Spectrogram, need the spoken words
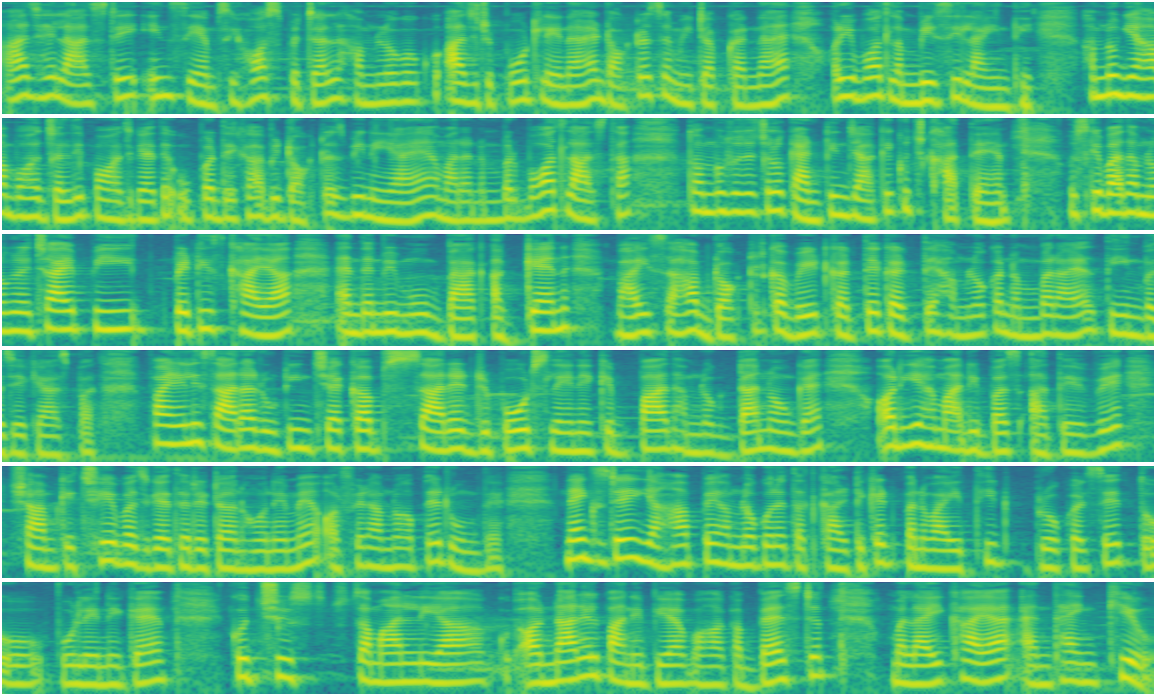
आज है last day in CMC hospital हम लोगों को आज रिपोर्ट लेना है डॉक्टर से मीटअप करना है और ये बहुत लंबी सी लाइन थी। हम लोग यहाँ बहुत जल्दी पहुँच गए थे, ऊपर देखा अभी डॉक्टर्स भी नहीं आए हैं, हमारा नंबर बहुत लास्ट था तो हम लोग सोचे चलो कैंटीन जाके कुछ खाते हैं। उसके बाद हम लोगों ने चाय पी, पेटीज़ खाया and then we move back again भाई साहब डॉक्टर का वेट करते करते हम लोग का नंबर आया तीन बजे के आसपास। फाइनली सारा रूटीन चेकअप सारे रिपोर्ट्स लेने के बाद हम लोग डन हो गए और ये हमारी बस आते हुए शाम के छः बज गए थे रिटर्न होने में और फिर हम लोग अपने रूम थे नेक्स्ट डे यहाँ पे हम लोगों ने तत्काल टिकट बनवाई थी ब्रोकर से तो वो लेने गए। कुछ सामान लिया, और नारियल पानी पिया, वहाँ का बेस्ट मलाई खाया एंड थैंक यू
